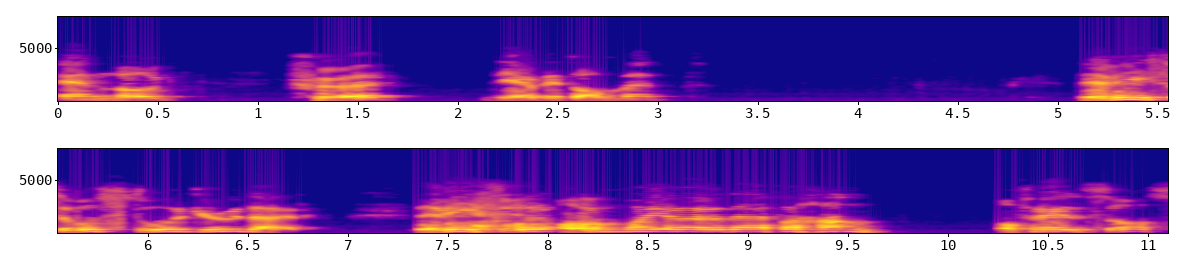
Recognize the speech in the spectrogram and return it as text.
ennå før de er blitt omvendt. Det viser hvor stor Gud er. Det viser hvor om å gjøre det er for ham å frelse oss.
